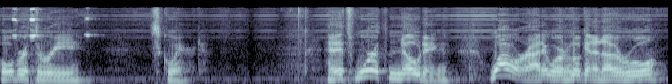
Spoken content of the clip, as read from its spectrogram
over 3 squared. And it's worth noting, while we're at it, we're looking at another rule.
